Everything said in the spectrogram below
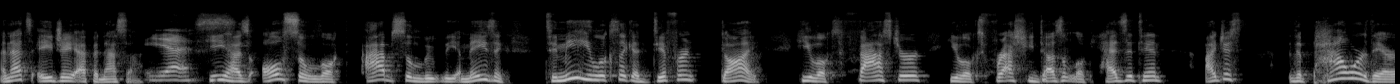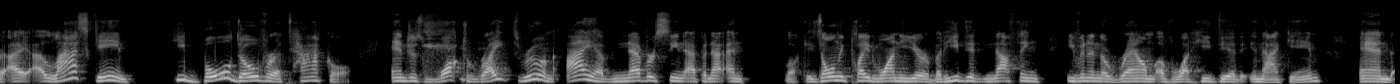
and that's AJ Epenesa. Yes. He has also looked absolutely amazing. To me, he looks like a different guy. He looks faster. He looks fresh. He doesn't look hesitant. I just, the power there. I uh, last game, he bowled over a tackle and just walked right through him. I have never seen Epenesa. And look, he's only played one year, but he did nothing even in the realm of what he did in that game. And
